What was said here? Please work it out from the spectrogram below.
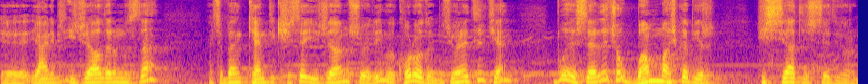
Ee, yani biz icralarımızda, mesela ben kendi kişisel icramı söyleyeyim, koroda yönetirken bu eserde çok bambaşka bir hissiyat hissediyorum.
